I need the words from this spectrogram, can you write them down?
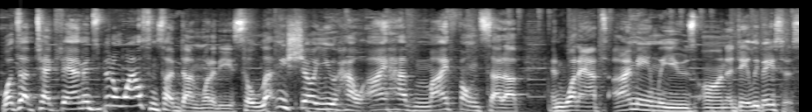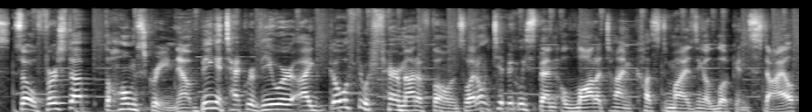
What's up tech fam? It's been a while since I've done one of these, so let me show you how I have my phone set up and what apps I mainly use on a daily basis. So first up, the home screen. Now being a tech reviewer, I go through a fair amount of phones, so I don't typically spend a lot of time customizing a look and style.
